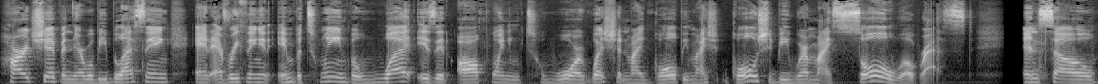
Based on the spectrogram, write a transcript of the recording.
hardship and there will be blessing and everything in, in between. But what is it all pointing toward? What should my goal be? My sh- goal should be where my soul will rest. And so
